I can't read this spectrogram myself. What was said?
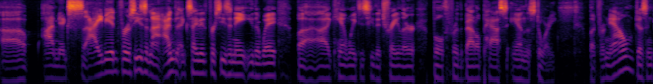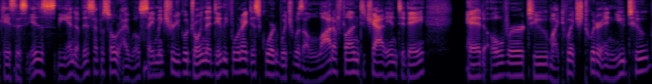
uh, I'm excited for season nine. I'm excited for season eight either way, but I can't wait to see the trailer both for the battle pass and the story. But for now, just in case this is the end of this episode, I will say make sure you go join that daily Fortnite Discord, which was a lot of fun to chat in today. Head over to my Twitch, Twitter, and YouTube.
